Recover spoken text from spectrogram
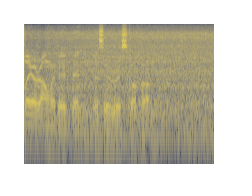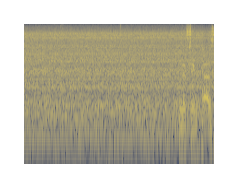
play around with it, then there's a risk of um, lifting pads.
